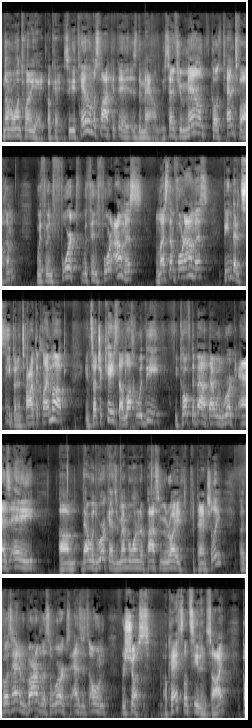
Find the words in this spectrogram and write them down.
Number 128. Okay, so your tail mislaket is the mound. We said if your mound goes 10 tvachim, within four, within four amas, less than four amas, being that it's steep and it's hard to climb up, in such a case, the halacha would be, we talked about, that would work as a, um, that would work as, remember, one of the possible potentially, but it goes ahead, regardless, it works as its own rishus. Okay, so let's see it inside. A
